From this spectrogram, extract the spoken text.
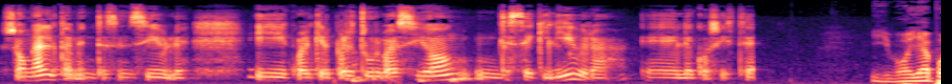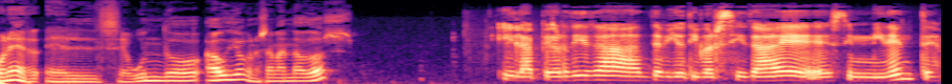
son altamente sensibles y cualquier perturbación desequilibra el ecosistema. Y voy a poner el segundo audio que nos ha mandado dos. Y la pérdida de biodiversidad es inminente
